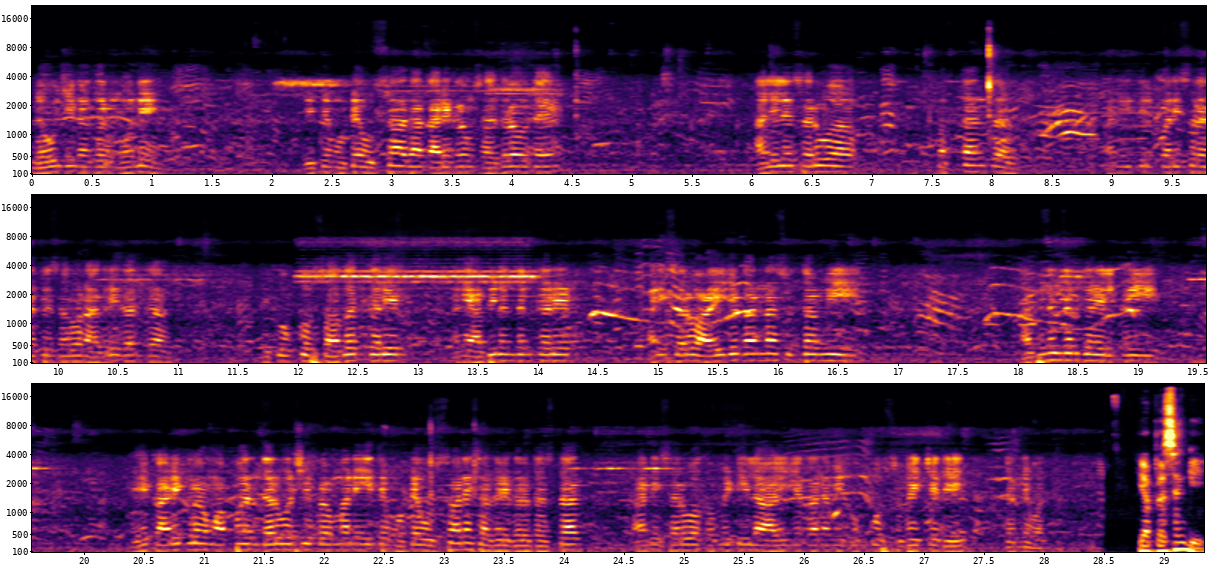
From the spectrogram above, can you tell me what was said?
लहुजी नगर मोने तिथे मोठ्या उत्साहात हा कार्यक्रम साजरा होत आहे. आलेल्या सर्व भक्तांचं आणि येथील परिसरातील सर्व नागरिकांचा मी खूप खूप स्वागत करेन आणि अभिनंदन करेन. आणि सर्व आयोजकांना सुद्धा मी अभिनंदन करेल की हे कार्यक्रम आपण दरवर्षीप्रमाणे इथे मोठ्या उत्साहाने साजरे करत असतात. आणि सर्व कमिटीला आयोजकांना मी खूप खूप शुभेच्छा देईन. धन्यवाद. या प्रसंगी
